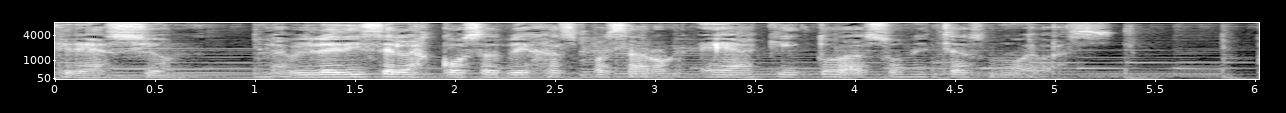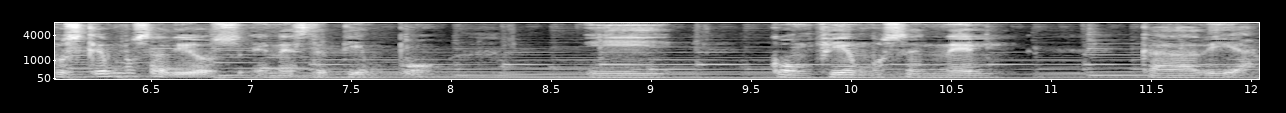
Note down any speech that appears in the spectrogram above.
creación. La Biblia dice las cosas viejas pasaron, he aquí todas son hechas nuevas. Busquemos a Dios en este tiempo y confiemos en Él cada día.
